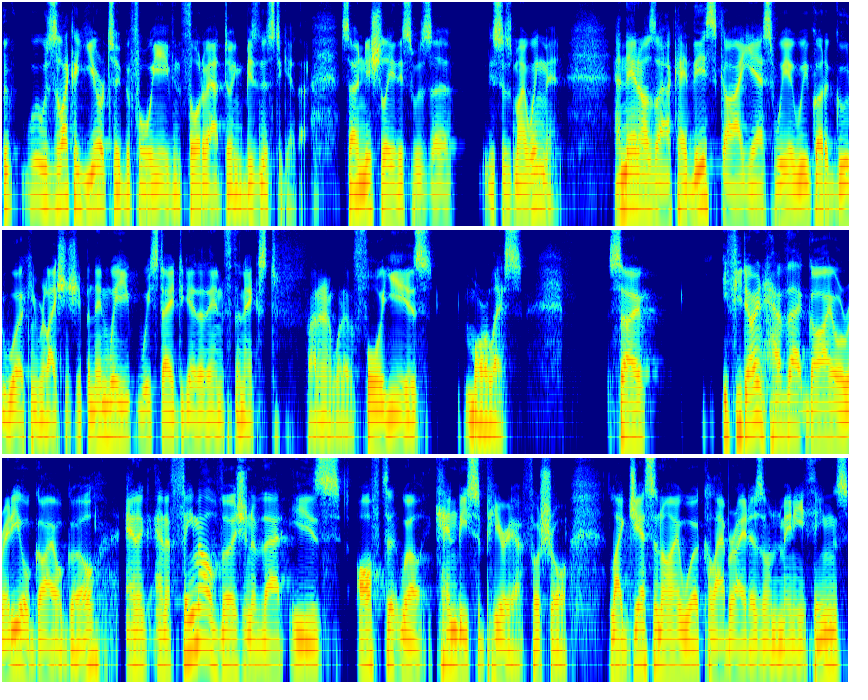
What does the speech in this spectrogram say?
it was like a year or two before we even thought about doing business together. So initially, this was a this was my wingman. And then I was like, okay, this guy, yes, we we've got a good working relationship. And then we we stayed together then for the next, I don't know, whatever, four years, more or less. So if you don't have that guy already, or guy or girl, and a, and a female version of that is often, well, can be superior for sure. Like Jess and I were collaborators on many things,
